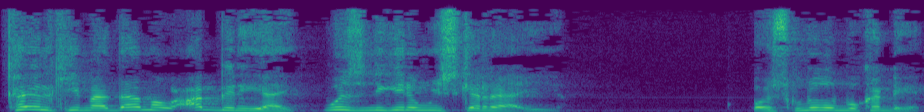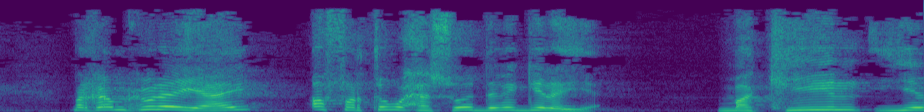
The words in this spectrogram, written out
kaylkii maadaama uu cabir yahay wasnigiina wuu iska raaciyo oo isku midun buu ka dhigay marka muxuu leeyahay afartan waxaa soo dabagelaya makiil iyo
